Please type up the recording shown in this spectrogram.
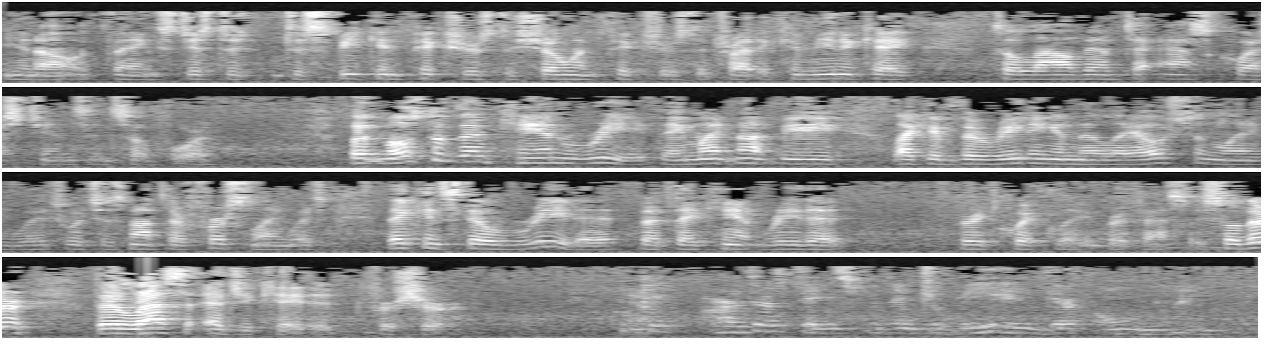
you know, things, just to, to speak in pictures, to show in pictures, to try to communicate, to allow them to ask questions and so forth. But most of them can read. They might not be, like if they're reading in the Laotian language, which is not their first language, they can still read it, but they can't read it very quickly, very fastly. So they're, they're less educated, for sure. Yeah. Okay, are there things for them to read in their own language?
